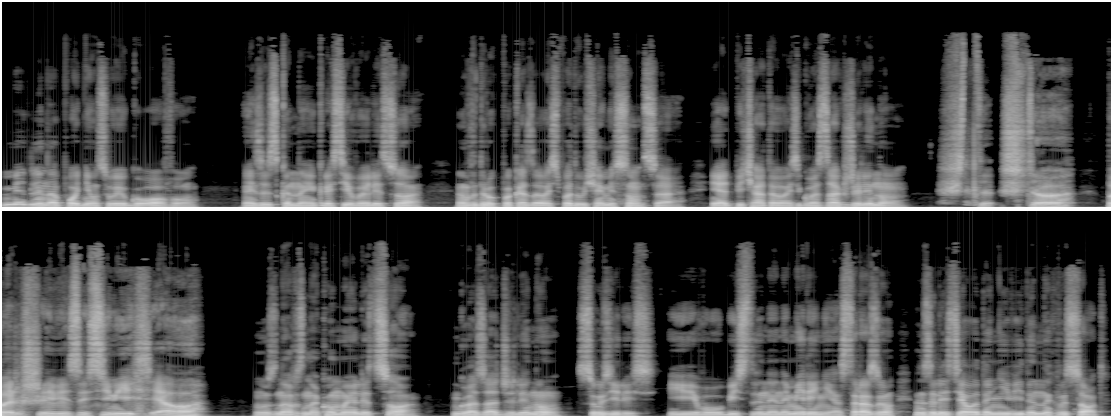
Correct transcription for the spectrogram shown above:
медленно поднял свою голову. Изысканное и красивое лицо вдруг показалось под лучами солнца и отпечаталось в глазах Желину. «Что? Что? Паршивец из семьи Сяо?» Узнав знакомое лицо, глаза Джелину сузились, и его убийственное намерение сразу залетело до невиданных высот.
